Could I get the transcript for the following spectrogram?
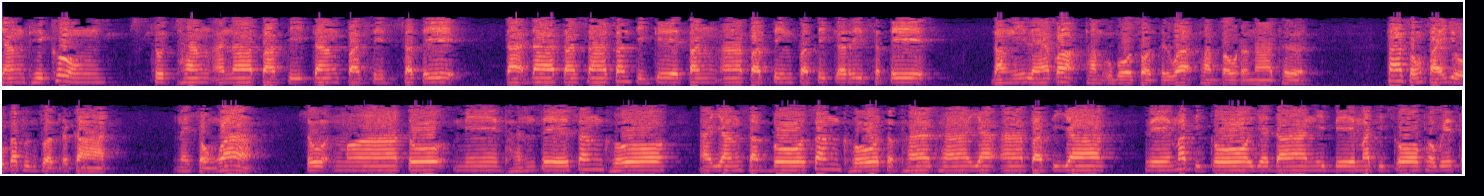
ยังภิกขุง สุดทางอนาปฏิตังปสสิสติตาดาตาสาสันติเกตังอาปติงปฏิกริสติ ดังนี้แล้วก็ทำอุโบสถหรือว่าทำปรณาเถิด ถ้าสงสัยอยู่ก็พึงสวดประกาศ ในสงว่า สุมาโตเมพันเตสังโฆอายังสับโบสังโฆสภาคายาอาปติยา เวมติโกยดานิเบมติโกภเวต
